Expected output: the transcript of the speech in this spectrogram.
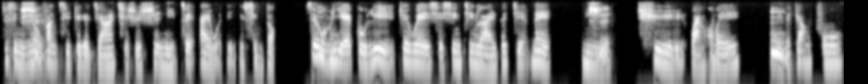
就是你没有放弃这个家，其实是你最爱我的一个行动。”所以我们也鼓励这位写信进来的姐妹，你去挽回你的丈夫，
